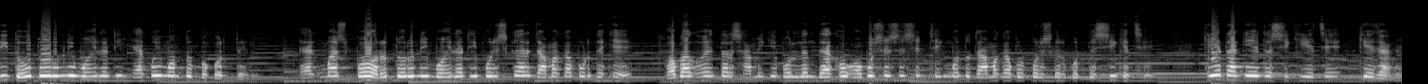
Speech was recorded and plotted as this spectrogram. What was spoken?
দিত, তরুণী মহিলাটি একই মন্তব্য করতেন। এক মাস পর তরুণী মহিলাটি পরিষ্কার জামা কাপড় দেখে অবাক হয়ে তার স্বামীকে বললেন, দেখো, অবশেষে সে ঠিকমতো জামা কাপড় পরিষ্কার করতে শিখেছে। কে তাকে এটা শিখিয়েছে, কে জানে?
